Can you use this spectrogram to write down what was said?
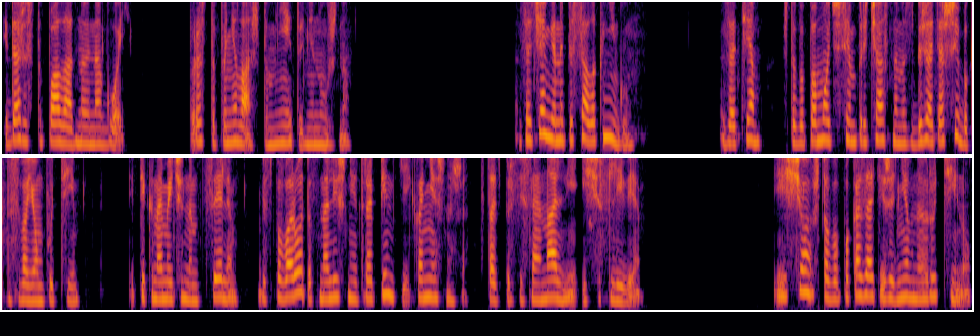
И даже ступала одной ногой. Просто поняла, что мне это не нужно. Зачем я написала книгу? Затем, чтобы помочь всем причастным избежать ошибок на своем пути, идти к намеченным целям, без поворотов на лишние тропинки и, конечно же, стать профессиональнее и счастливее. И еще, чтобы показать ежедневную рутину,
